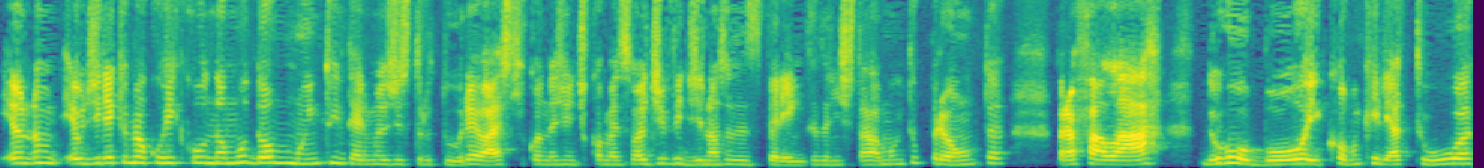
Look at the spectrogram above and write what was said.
eu, não, eu diria que o meu currículo não mudou muito em termos de estrutura. Eu acho que quando a gente começou a dividir nossas experiências, a gente estava muito pronta para falar do robô e como que ele atua.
